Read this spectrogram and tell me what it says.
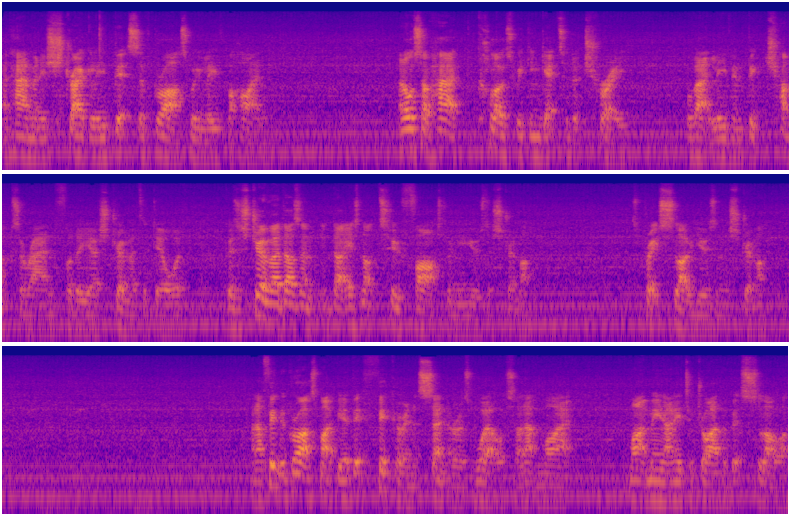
And how many straggly bits of grass we leave behind and also how close we can get to the tree without leaving big chunks around for the uh, strimmer to deal with. Because the strimmer doesn't, it's not too fast when you use the strimmer. It's pretty slow using the strimmer. And I think the grass might be a bit thicker in the centre as well, so that might might mean I need to drive a bit slower.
